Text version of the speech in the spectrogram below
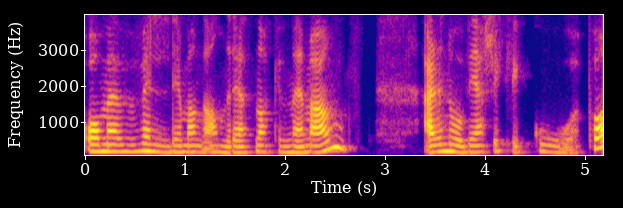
og med veldig mange andre jeg snakker med med angst, er det noe vi er skikkelig gode på,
